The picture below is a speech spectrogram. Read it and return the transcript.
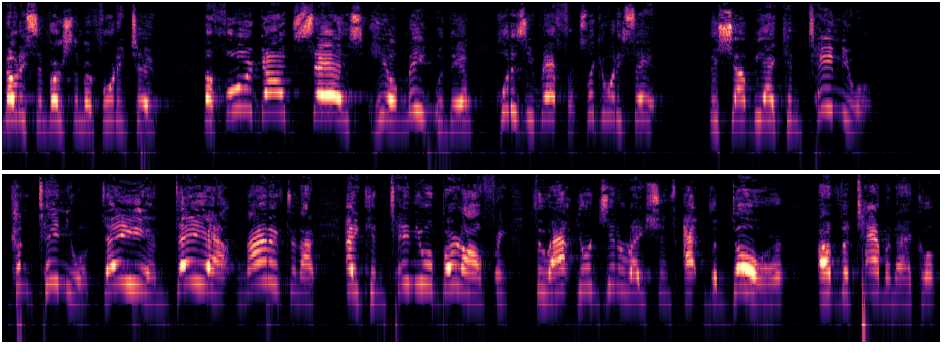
Notice in verse number 42. Before God says he'll meet with them, what does he reference? Look at what he's saying. This shall be a continual, continual, day in, day out, night after night, a continual burnt offering throughout your generations at the door of the tabernacle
